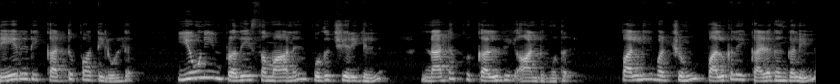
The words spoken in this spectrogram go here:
நேரடி கட்டுப்பாட்டில் உள்ள யூனியன் பிரதேசமான புதுச்சேரியில் நடப்பு கல்வி ஆண்டு முதல் பள்ளி மற்றும் பல்கலைக்கழகங்களில்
